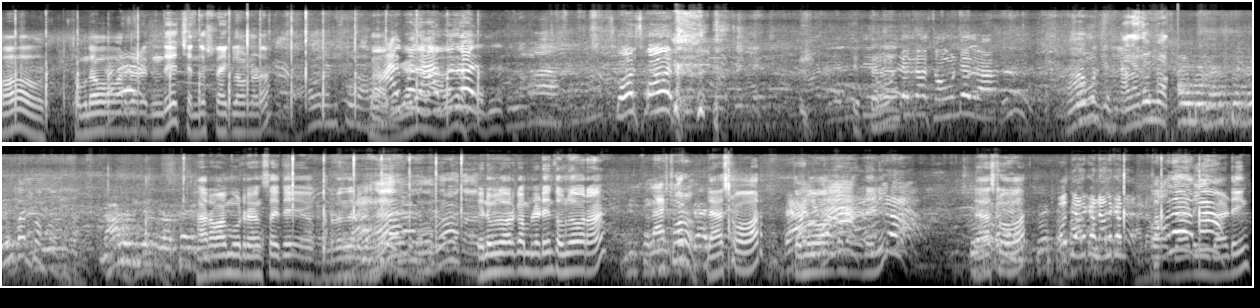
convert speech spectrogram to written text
ఓ తొమ్మిదవ ఓవర్ జరుగుతుంది. చందు స్ట్రైక్లో ఉన్నాడు స్కోర్ స్కోర్. సౌండ్ రా అరవై మూడు రన్స్ అయితే కొట్టడం జరిగింది. ఎనిమిది ఓవర్ కంప్లీట్ అయింది. తొమ్మిది ఓవరా? Last over. Last over. తొమ్మిది ఓవర్ కంప్లీట్ అయింది లాస్ట్ ఓవర్. బ్యాటింగ్ బ్యాటింగ్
